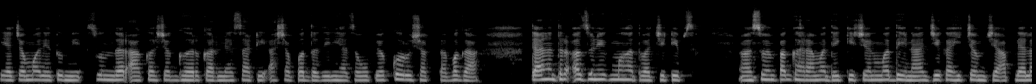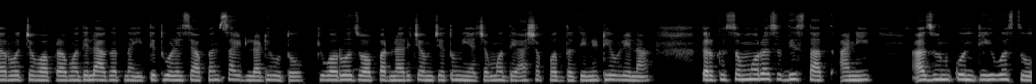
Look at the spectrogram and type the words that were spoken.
याच्यामध्ये तुम्ही सुंदर आकर्षक घर करण्यासाठी अशा पद्धतीने ह्याचा उपयोग करू शकता बघा. त्यानंतर अजून एक महत्त्वाची टिप्स. स्वयंपाकघरामध्ये किचनमध्ये ना जे काही चमचे आपल्याला रोजच्या वापरामध्ये लागत नाही ते थोडेसे आपण साईडला ठेवतो किंवा रोज वापरणारे चमचे तुम्ही ह्याच्यामध्ये अशा पद्धतीने ठेवले ना तर क- समोरच दिसतात आणि अजून कोणतीही वस्तू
